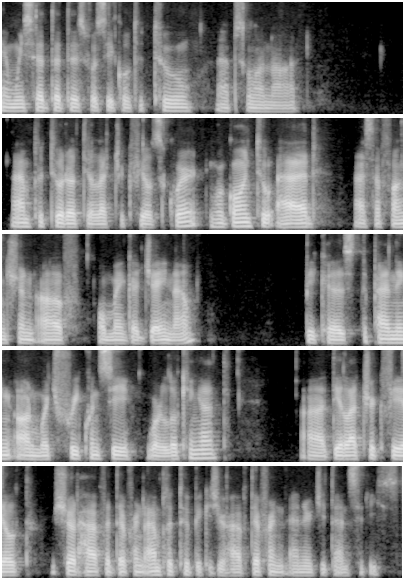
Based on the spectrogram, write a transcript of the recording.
And we said that this was equal to 2 epsilon naught amplitude of the electric field squared. We're going to add as a function of omega j now, because depending on which frequency we're looking at, uh, the electric field should have a different amplitude because you have different energy densities.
